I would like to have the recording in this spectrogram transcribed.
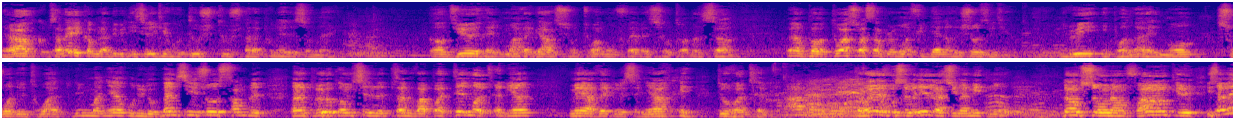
alors, vous savez, comme la Bible dit, celui qui vous touche, touche à la prunelle de son œil. Quand Dieu réellement regarde sur toi, mon frère, et sur toi, ma soeur, peu importe, toi, sois simplement fidèle dans les choses de Dieu lui, il prendra réellement soin de toi d'une manière ou d'une autre. Même si les choses semblent un peu comme si ça ne va pas tellement très bien, mais avec le Seigneur, tout va très bien. vous vous souvenez de la tsunamite, non? Donc son enfant, il savait,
